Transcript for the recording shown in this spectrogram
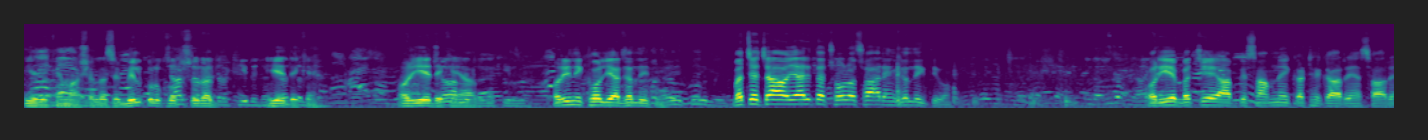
یہ دیکھیں۔ ماشاءاللہ سے بالکل خوبصورت۔ یہ دیکھیں۔ اور یہ دیکھیں آپ۔ اور انہیں کھول یار جلدی تھی۔ بچے چاہو یار اتنا چھوڑو سارے جلدی تھی وہ۔ اور یہ بچے آپ کے سامنے اکٹھے کر رہے ہیں سارے۔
